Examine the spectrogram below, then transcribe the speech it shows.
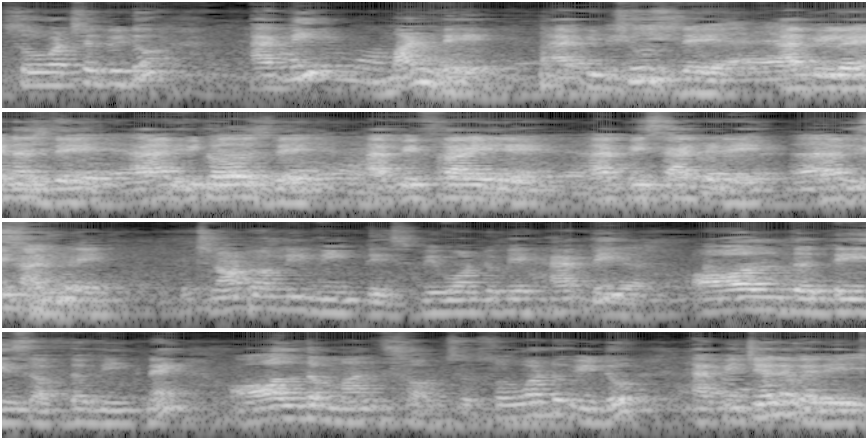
So what should we do? Happy Monday, Happy Tuesday, Happy Wednesday, Happy Thursday, Happy Friday, Happy Saturday, Happy Sunday. It's not only weekdays. We want to be happy all the days of the week, right? all the months also. So what do we do? Happy January,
